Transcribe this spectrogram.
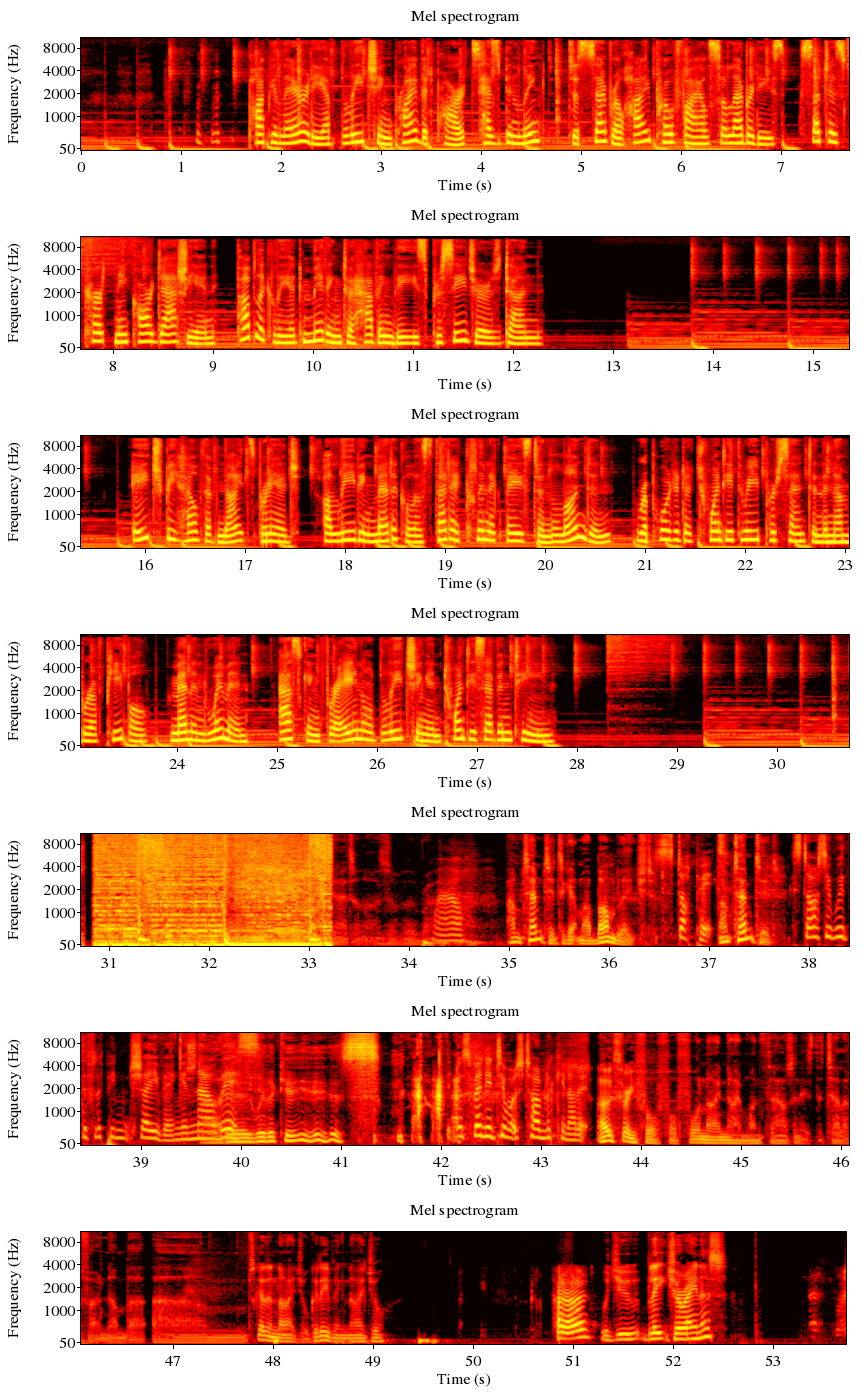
Popularity of bleaching private parts has been linked to several high-profile celebrities, such as Kourtney Kardashian, publicly admitting to having these procedures done. HB Health of Knightsbridge, a leading medical aesthetic clinic based in London, reported a 23% in the number of people, men and women, asking for anal bleaching in 2017. Wow. I'm tempted to get my bum bleached. Stop it. I'm tempted. Started with the flipping shaving and now Started this. with a kiss. You're spending too much time looking at it. Oh three four four four nine nine one thousand is the telephone number. Um, let's go to Nigel. Good evening, Nigel. Hello. Would you bleach your anus?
